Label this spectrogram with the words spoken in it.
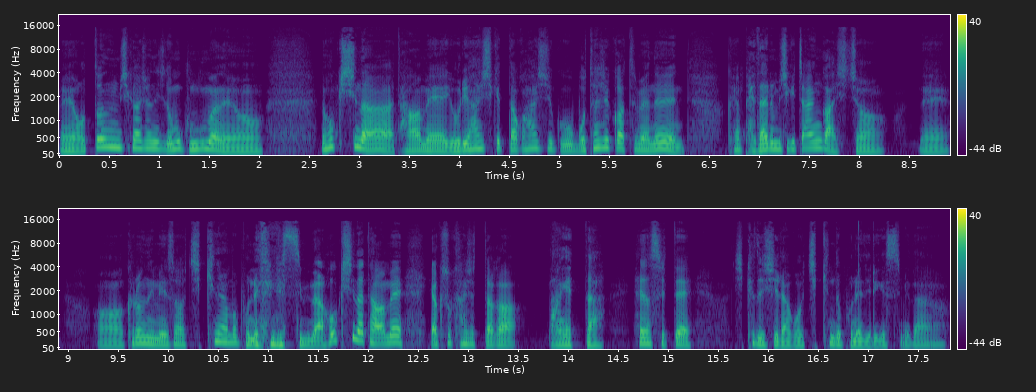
네, 어떤 음식 하셨는지 너무 궁금하네요. 혹시나 다음에 요리하시겠다고 하시고 못하실 것 같으면은 그냥 배달 음식이 짠 거 아시죠? 네. 어, 그런 의미에서 치킨을 한번 보내드리겠습니다. 혹시나 다음에 약속하셨다가 망했다. 해졌을 때 시켜 드시라고 치킨도 보내드리겠습니다.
